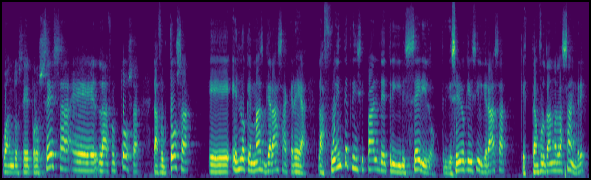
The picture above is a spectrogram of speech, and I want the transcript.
cuando se procesa eh, la fructosa, la fructosa eh, es lo que más grasa crea. La fuente principal de triglicérido, triglicérido quiere decir grasa que están flotando en la sangre,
